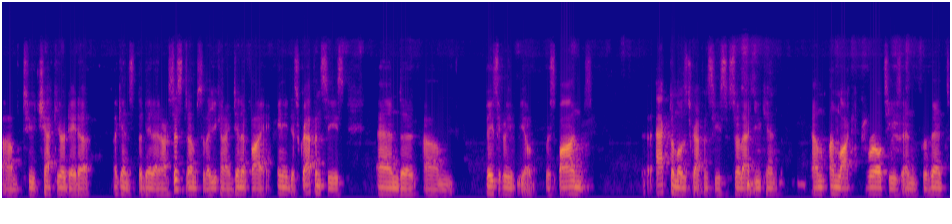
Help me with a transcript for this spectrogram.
um, to check your data against the data in our system so that you can identify any discrepancies and uh, um, basically you know respond act on those discrepancies so that you can un- unlock royalties and prevent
